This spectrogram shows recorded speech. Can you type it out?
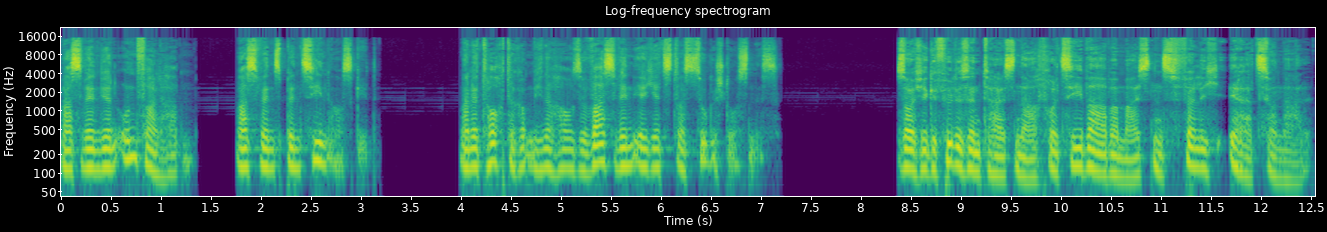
Was, wenn wir einen Unfall haben? Was, wenn's Benzin ausgeht? Meine Tochter kommt nicht nach Hause. Was, wenn ihr jetzt was zugestoßen ist? Solche Gefühle sind teils nachvollziehbar, aber meistens völlig irrational.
